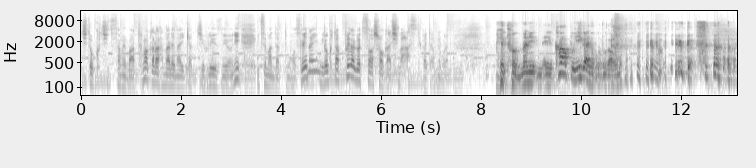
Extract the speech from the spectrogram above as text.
一度口ずさめば頭から離れないキャッチフレーズのようにいつまでたっても忘れない魅力たっぷりなグッズを紹介します。って書いてあるねこれえっと、何、えーカープ以外のことが思えるか。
